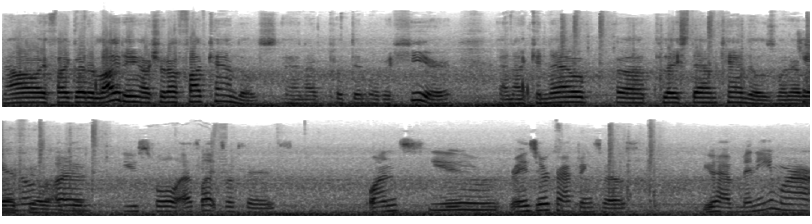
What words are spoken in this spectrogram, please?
Now if I go to lighting, I should have five candles. And I put them over here. And I can now uh, place down candles whenever I Candles feel like are it. useful as light sources. Once you raise your crafting skills, you have many more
